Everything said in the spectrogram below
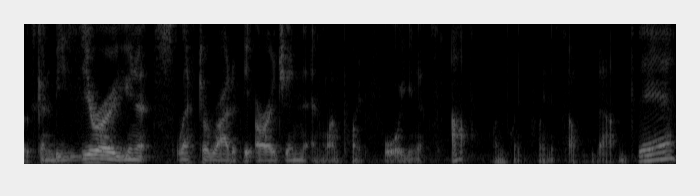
it's going to be 0 units left or right of the origin and 1.4 units up. 1.4 units up is about there.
